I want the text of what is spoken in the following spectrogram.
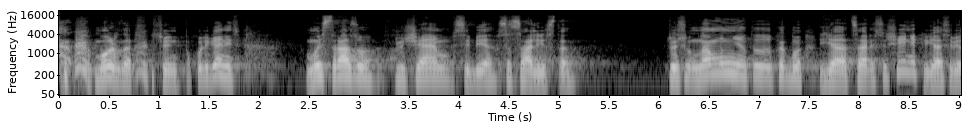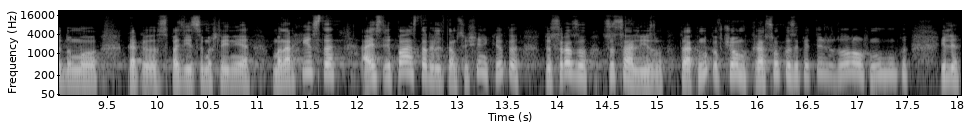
можно что-нибудь похулиганить, мы сразу включаем в себе социалиста, то есть нам нет, как бы я царь и священник, я себе думаю, как с позиции мышления монархиста, а если пастор или там священник, это, то сразу социализм. Так, ну-ка в чем кроссовка за 5000 долларов? Ну, или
